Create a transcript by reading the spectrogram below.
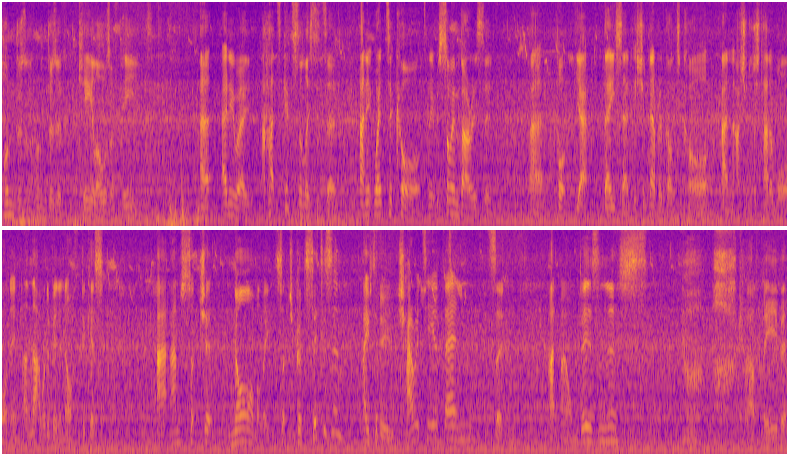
hundreds and hundreds of kilos of peas. Uh, anyway, I had to get a solicitor and it went to court and it was so embarrassing. Uh, but yeah, they said it should never have gone to court and I should have just had a warning and that would have been enough because I, I'm such a, normally, such a good citizen. I used to do charity events and had my own business. Oh, I can't believe it.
